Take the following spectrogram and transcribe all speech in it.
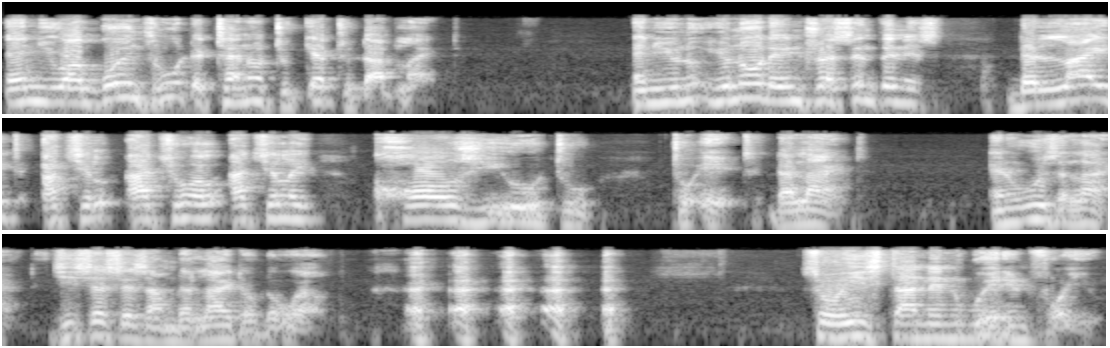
And you are going through the tunnel to get to that light. And you know, you know the interesting thing is the light actually actual actually calls you to to it, the light. And who's the light? Jesus says, I'm the light of the world. so he's standing waiting for you.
